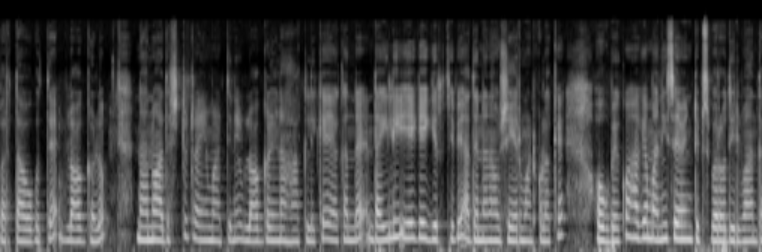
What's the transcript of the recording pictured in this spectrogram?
ಬರ್ತಾ ಹೋಗುತ್ತೆ ವ್ಲಾಗ್ಗಳು ನಾನು ಅದಷ್ಟು ಟ್ರೈ ಮಾಡ್ತೀನಿ ವ್ಲಾಗ್ಗಳನ್ನ ಹಾಕಲಿಕ್ಕೆ. ಯಾಕಂದರೆ ಡೈಲಿ ಹೇಗೆ ಹೇಗಿರ್ತೀವಿ ಅದನ್ನು ನಾವು ಶೇರ್ ಮಾಡ್ಕೊಳ್ಳೋಕ್ಕೆ ಹೋಗಬೇಕು. ಹಾಗೆ ಮನಿ ಸೇವಿಂಗ್ ಟಿಪ್ಸ್ ಬರೋದಿಲ್ವಾ ಅಂತ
